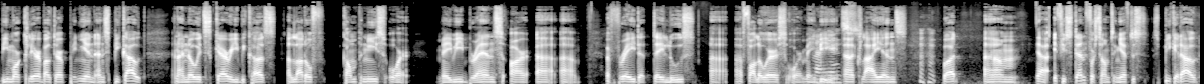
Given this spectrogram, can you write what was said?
be more clear about their opinion and speak out. And I know it's scary because a lot of companies or maybe brands are uh, uh, afraid that they lose uh, uh, followers or maybe Clients. Uh, clients. but um, yeah, if you stand for something, you have to s- speak it out,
